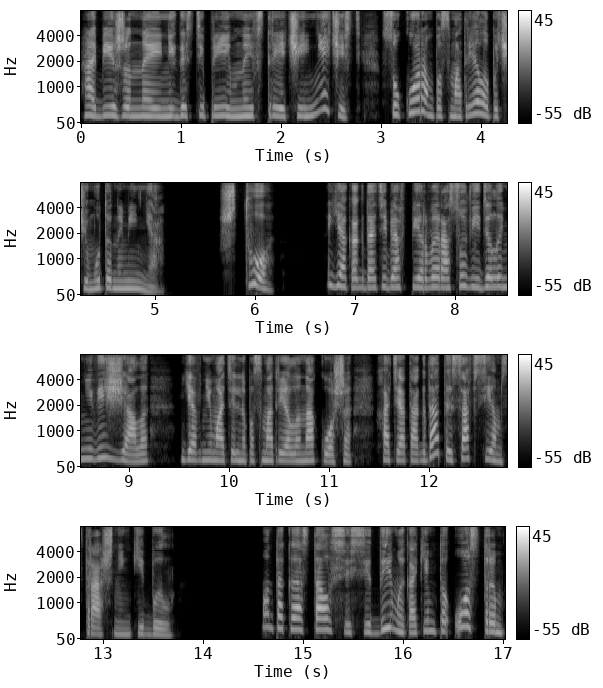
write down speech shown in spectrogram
Обиженная негостеприимной встречей нечисть с укором посмотрела почему-то на меня. «Что?» «Я, когда тебя в первый раз увидела, не визжала. Я внимательно посмотрела на Коша, хотя тогда ты совсем страшненький был». Он так и остался седым и каким-то острым,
